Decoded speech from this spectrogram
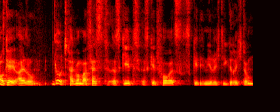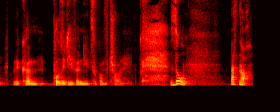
Okay, also Gut. halten wir mal fest, es geht, es geht vorwärts, es geht in die richtige Richtung. Wir können positiv in die Zukunft schauen. so, was noch?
